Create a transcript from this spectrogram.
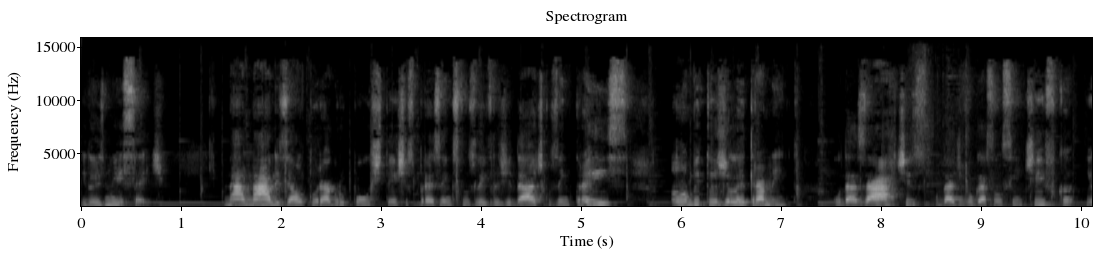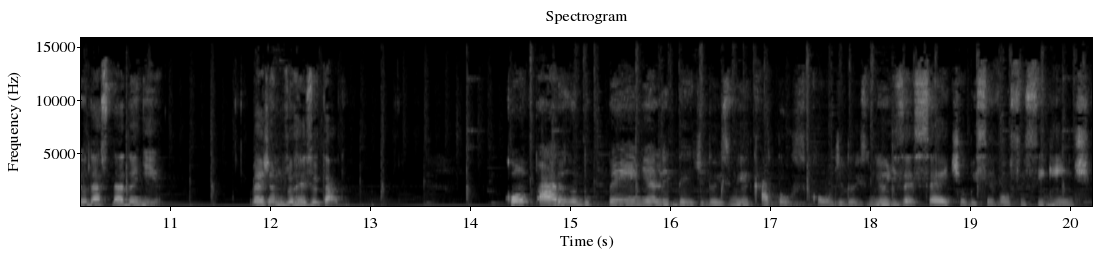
e 2007. Na análise, a autora agrupou os textos presentes nos livros didáticos em três âmbitos de letramento: o das artes, o da divulgação científica e o da cidadania. Vejamos o resultado. Comparando o PNLD de 2014 com o de 2017, observou-se o seguinte:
